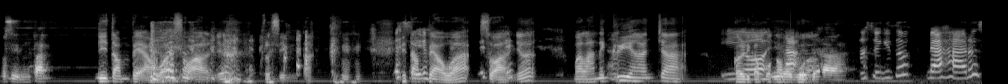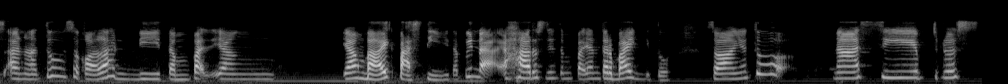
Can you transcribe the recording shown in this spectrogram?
Terus intak. di Tampe Awa soalnya plus intak di Tampe Awa soalnya malah negeri yang hanca Kalau di gua. beda. maksud gitu nggak harus anak tuh sekolah di tempat yang yang baik pasti tapi nggak harus di tempat yang terbaik gitu. Soalnya tuh nasib terus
